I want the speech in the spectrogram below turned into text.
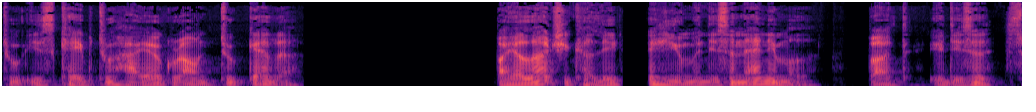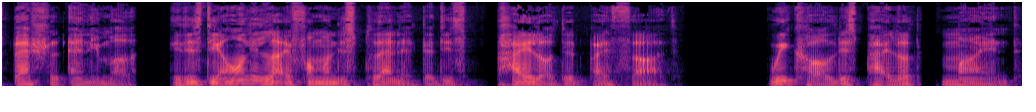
to escape to higher ground together. Biologically, a human is an animal, but it is a special animal. It is the only life form on this planet that is piloted by thought. We call this pilot mind.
